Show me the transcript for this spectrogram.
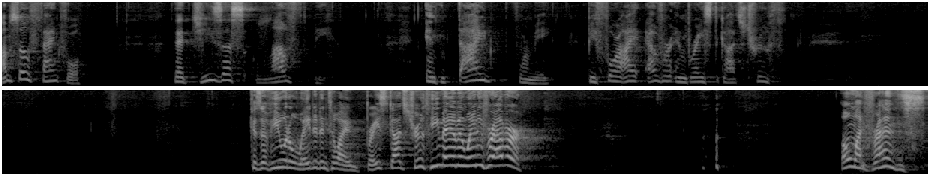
I'm so thankful that Jesus loved me and died for me before I ever embraced God's truth. Because if he would have waited until I embraced God's truth, he may have been waiting forever. oh, my friends,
